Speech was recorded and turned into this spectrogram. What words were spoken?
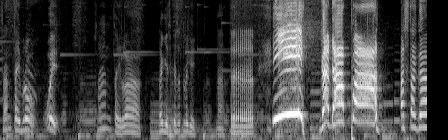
santai bro. Woi, Santai lah. Lagi sekali satu lagi. Nah, ih, nggak dapat. Astaga.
